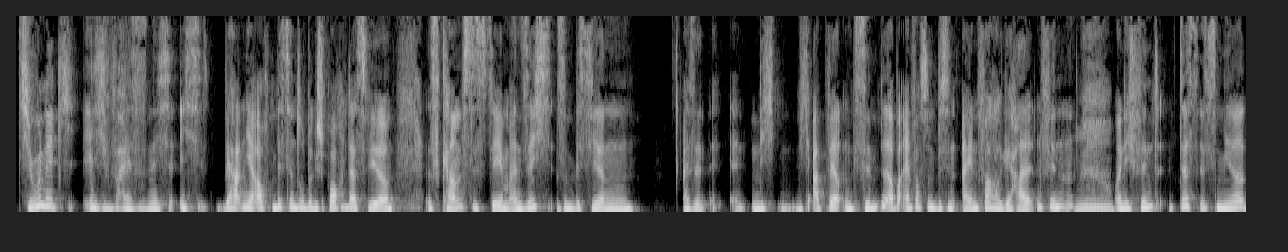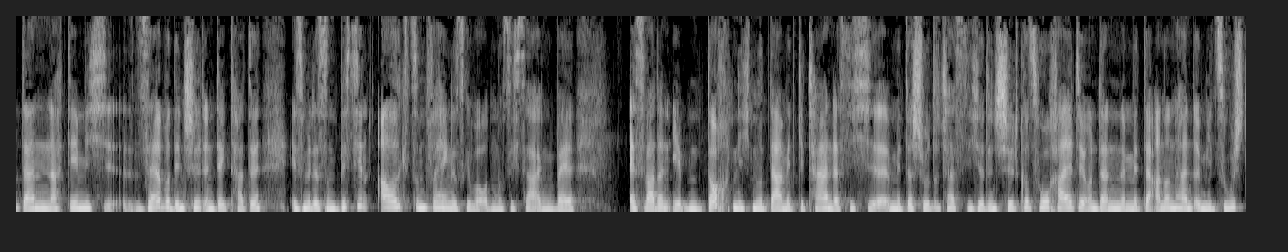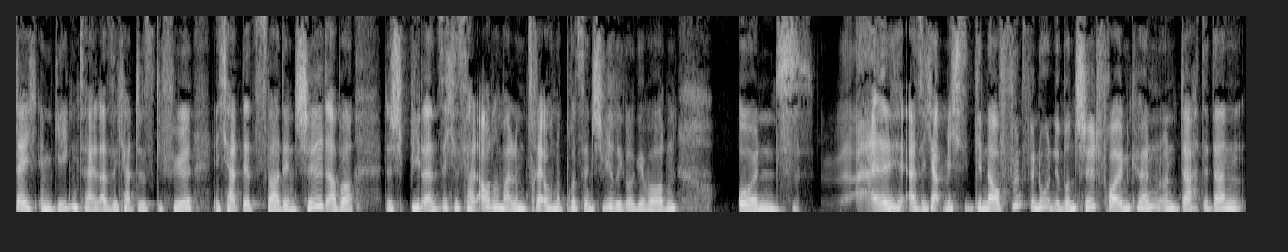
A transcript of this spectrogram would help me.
Tunic, ich weiß es nicht. Ich, wir hatten ja auch ein bisschen drüber gesprochen, dass wir das Kampfsystem an sich so ein bisschen also äh, nicht, nicht abwertend simpel, aber einfach so ein bisschen einfacher gehalten finden. Mhm. Und ich finde, das ist mir dann, nachdem ich selber den Schild entdeckt hatte, ist mir das so ein bisschen arg zum Verhängnis geworden, muss ich sagen, weil es war dann eben doch nicht nur damit getan, dass ich äh, mit der Schultertaste hier den Schild kurz hochhalte und dann mit der anderen Hand irgendwie zusteche. Im Gegenteil. Also ich hatte das Gefühl, ich hatte jetzt zwar den Schild, aber das Spiel an sich ist halt auch nochmal um 300 Prozent schwieriger geworden. Und äh, also ich habe mich genau fünf Minuten über ein Schild freuen können und dachte dann,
